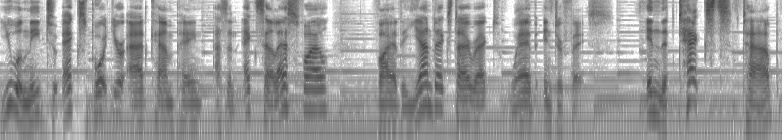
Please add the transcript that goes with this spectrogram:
you will need to export your ad campaign as an XLS file via the Yandex Direct web interface. In the Texts tab,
